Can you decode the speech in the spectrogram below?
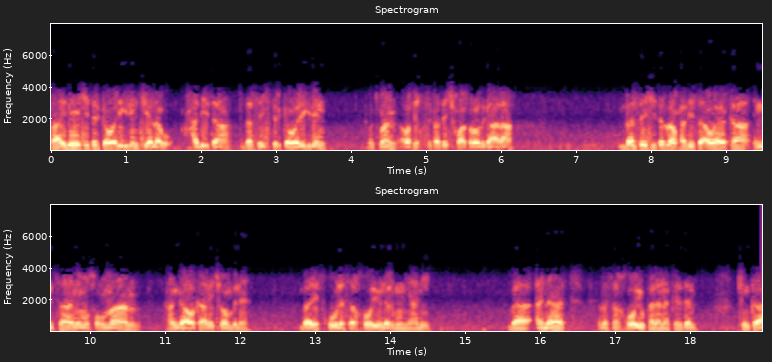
فائدەیەکی ترکە وەریگرین چیە لەو حەدیتە دەرسێکی ترکە وەریگرین وتمان ڕفیق صفەتێکی خوا پەرۆدگارە دەرسێکی تر لەو حەدیسە ئەوەیە کە ئینسانی مسلمان هەنگاوەکانی چۆن بنێ؟ بەریفق و لەسەرخۆی و نەرمونیانی. بە ئەنات لەسەرخۆی و پەلەنەکردن. چونکە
